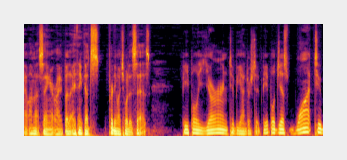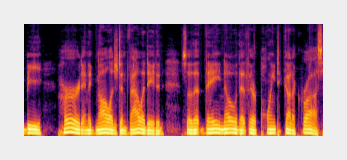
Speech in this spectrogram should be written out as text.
I'm not saying it right, but I think that's pretty much what it says. People yearn to be understood. People just want to be heard and acknowledged and validated so that they know that their point got across.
